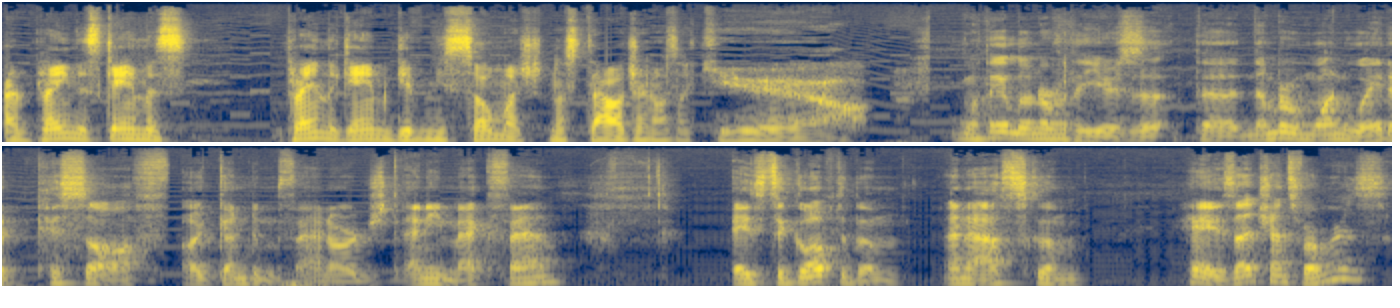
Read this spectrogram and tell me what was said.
And playing this game is playing the game gave me so much nostalgia, and I was like, yeah. One thing I learned over the years is that the number one way to piss off a Gundam fan or just any mech fan is to go up to them and ask them, "Hey, is that Transformers?"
